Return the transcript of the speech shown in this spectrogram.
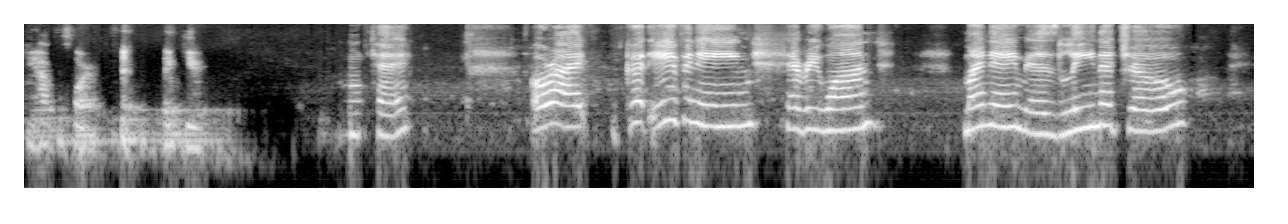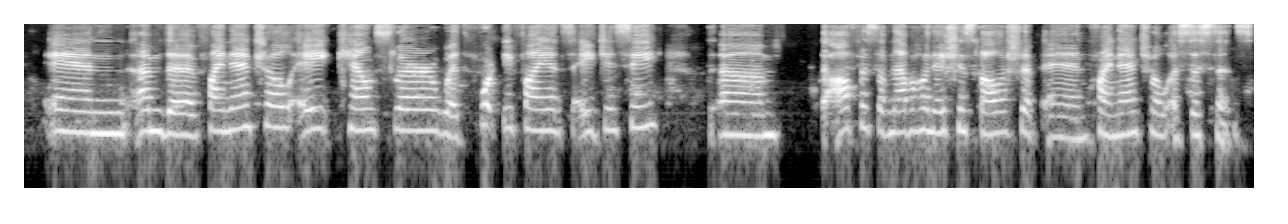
you have the floor. thank you. Okay. All right. Good evening, everyone. My name is Lena Joe and I'm the financial aid counselor with Fort Defiance Agency, um, the Office of Navajo Nation Scholarship and Financial Assistance.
